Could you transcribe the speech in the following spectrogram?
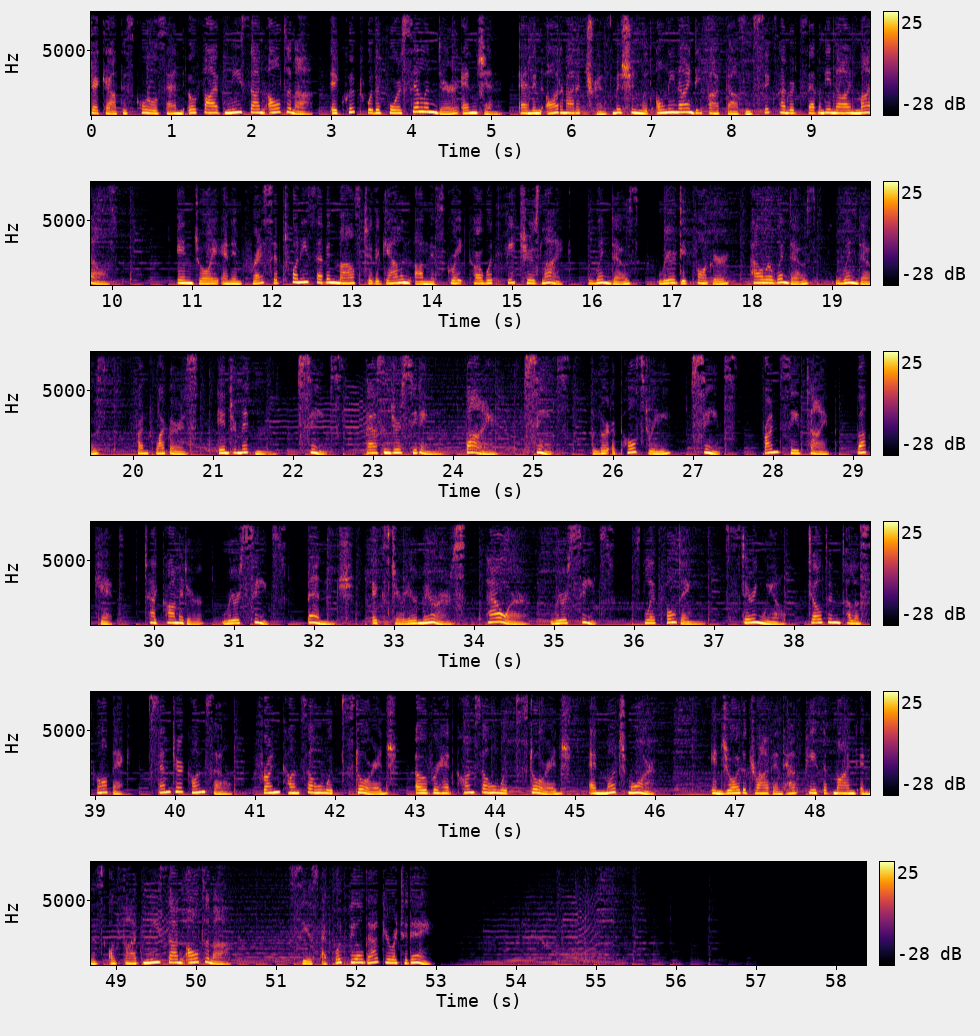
Check out this Coral Sand 05 Nissan Altima, equipped with a four-cylinder engine and an automatic transmission with only 95,679 miles. Enjoy an impressive 27 miles to the gallon on this great car with features like windows, rear defogger, power windows, windows, front wipers, intermittent seats, passenger seating, 5 seats, leather upholstery, seats, front seat type, bucket, tachometer, rear seats, bench, exterior mirrors, power, rear seats, split folding, steering wheel, tilt and telescopic, center console, front console with storage, overhead console with storage, and much more. Enjoy the drive and have peace of mind in this 05 Nissan Altima. See us at Woodfield Acura today.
